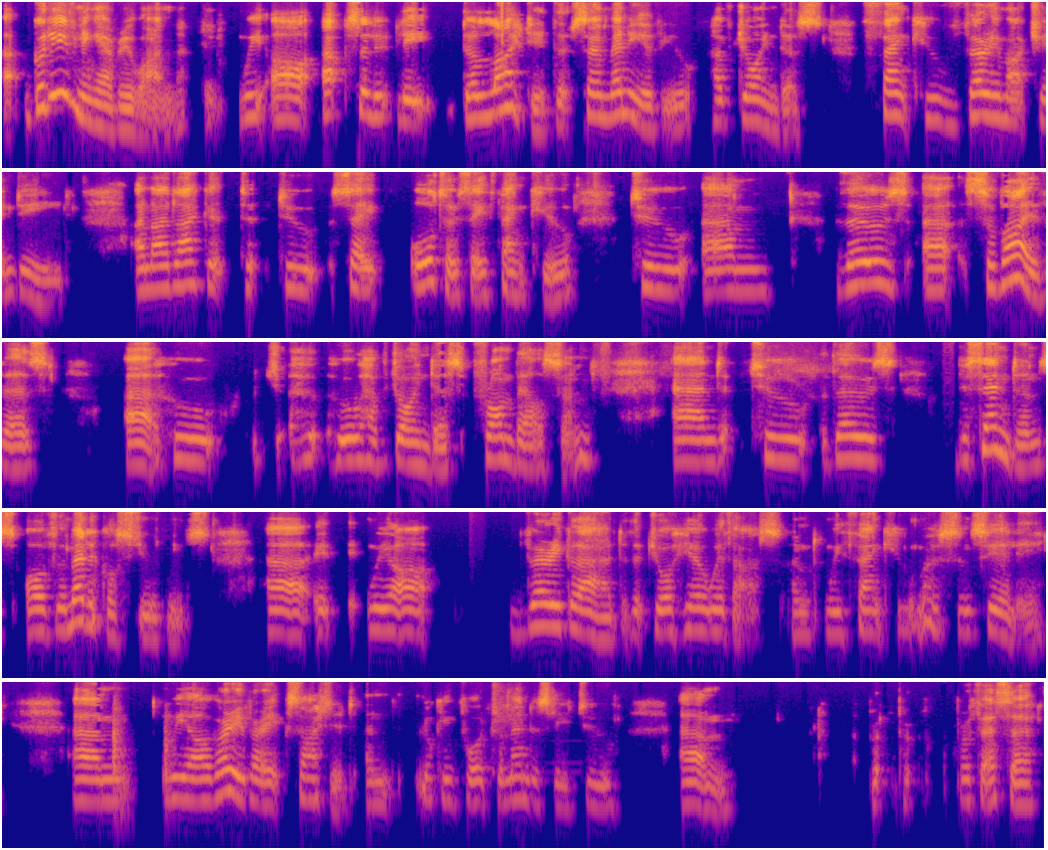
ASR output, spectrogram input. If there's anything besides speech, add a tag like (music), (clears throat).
Uh, good evening, everyone. We are absolutely delighted that so many of you have joined us. Thank you very much indeed. And I'd like to, to say also say thank you to um, those uh, survivors uh, who, who have joined us from Belsen and to those descendants of the medical students. Uh, it, it, we are very glad that you're here with us and we thank you most sincerely. Um, we are very, very excited and looking forward tremendously to um, Professor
